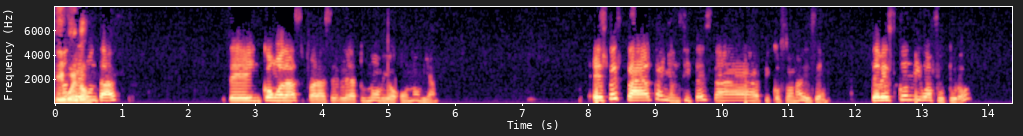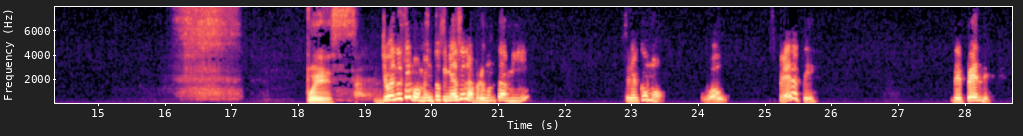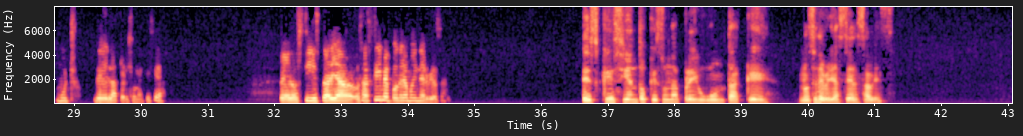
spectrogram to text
Y bueno. preguntas te incómodas para hacerle a tu novio o novia. Esta está cañoncita, está picosona, dice. ¿Te ves conmigo a futuro? Pues. Yo en ese momento, si me hacen la pregunta a mí, sería como, wow, espérate. Depende mucho de la persona que sea pero sí estaría, o sea, sí me pondría muy nerviosa. Es que siento que es una pregunta que no se debería hacer, ¿sabes?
